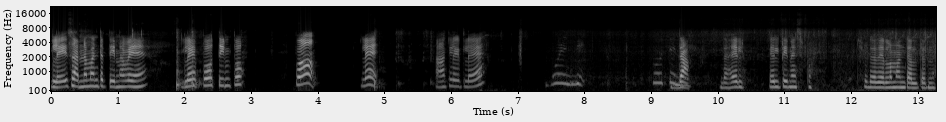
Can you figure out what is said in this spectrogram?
లేసి అన్నం అంటే తినవే. లే పో తినిపో పో. లే. ఆకలేట్లే? దా దా వెళ్ళి. వెళ్ళి తినేసి పో. చూడు అది వెళ్ళమంటే వెళ్తుంది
